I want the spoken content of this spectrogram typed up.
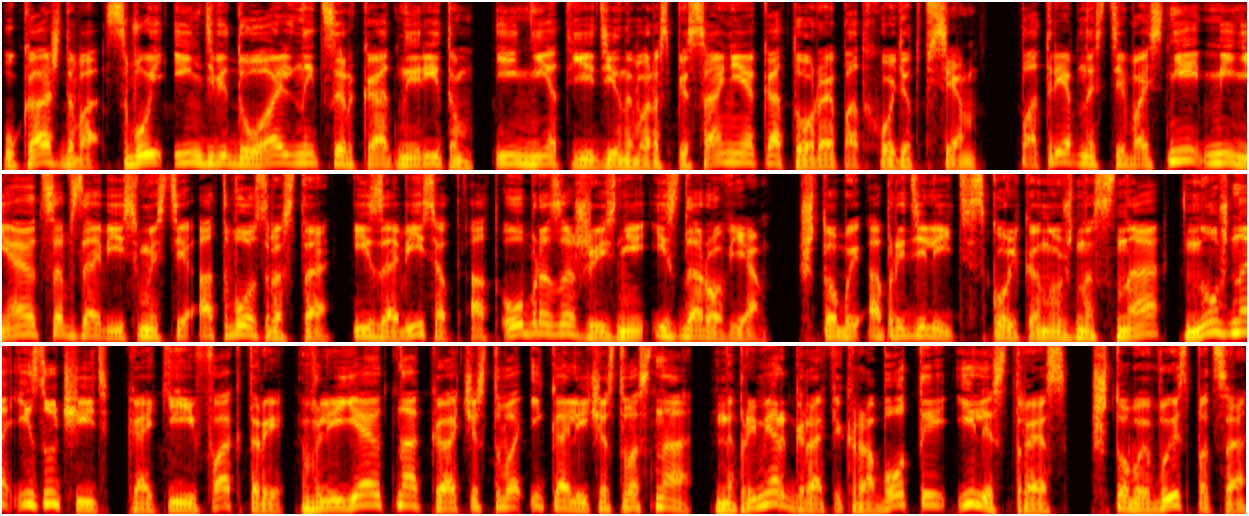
У каждого свой индивидуальный циркадный ритм, и нет единого расписания, которое подходит всем. Потребности во сне меняются в зависимости от возраста и зависят от образа жизни и здоровья. Чтобы определить, сколько нужно сна, нужно изучить, какие факторы влияют на качество и количество сна, например, график работы или стресс. Чтобы выспаться,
